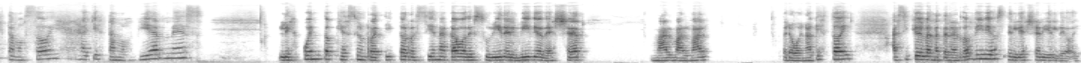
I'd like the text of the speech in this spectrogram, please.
Hola chicas, ¿cómo estamos hoy? Aquí estamos viernes. Les cuento que hace un ratito recién acabo de subir el vídeo de ayer. Mal, mal, mal. Pero bueno, aquí estoy. Así que hoy van a tener dos vídeos, el de ayer y el de hoy.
